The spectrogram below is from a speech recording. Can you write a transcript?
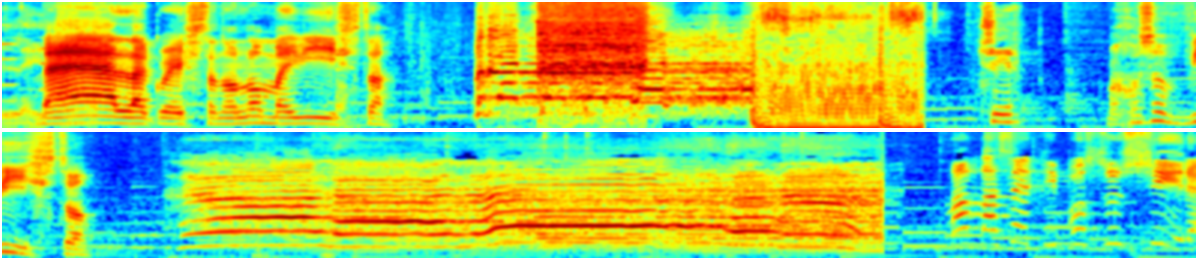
later. Bella questa, non l'ho mai vista. Cer- Ma cosa ho visto? Mamma, senti, posso uscire?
